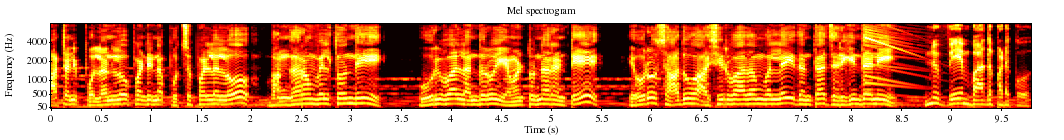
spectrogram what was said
అతని పొలంలో పండిన పుచ్చపళ్ళలో బంగారం వెళ్తోంది. ఊరి వాళ్ళందరూ ఏమంటున్నారంటే ఎవరో సాధువు ఆశీర్వాదం వల్లే ఇదంతా జరిగిందని. నువ్వేం బాధపడకు.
